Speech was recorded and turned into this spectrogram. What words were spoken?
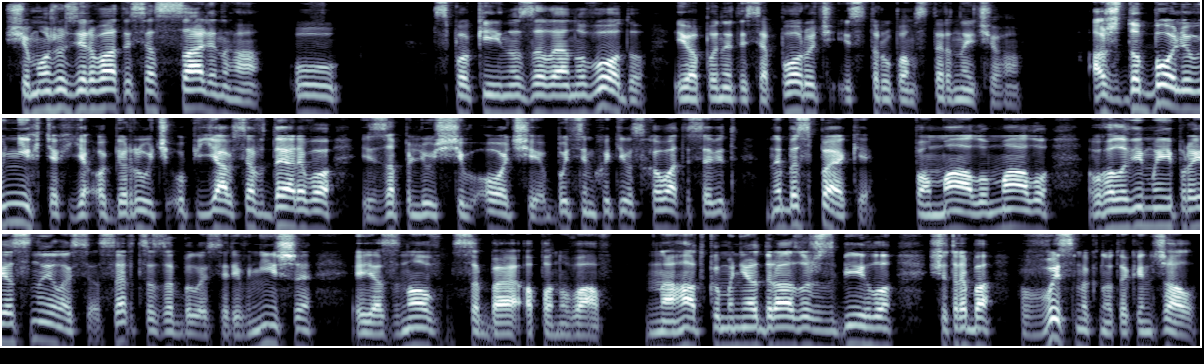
що можу зірватися з салінга у спокійну зелену воду і опинитися поруч із трупом стерничого. Аж до болю в нігтях я обіруч уп'явся в дерево і заплющив очі, буцім хотів сховатися від небезпеки. Помалу, малу, в голові моїй прояснилося, серце забилося рівніше, і я знов себе опанував. Нагадку мені одразу ж збігло, що треба висмикнути кинджал.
